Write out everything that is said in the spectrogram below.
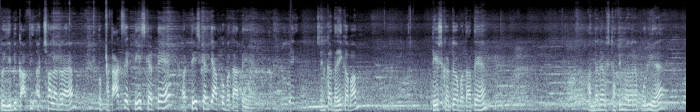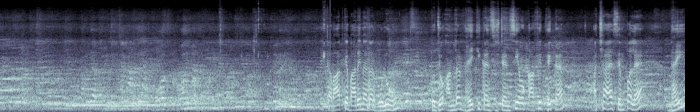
तो ये भी काफ़ी अच्छा लग रहा है। तो फटाक से टेस्ट करते हैं और टेस्ट करके आपको बताते हैं। इनका दही कबाब टेस्ट करते हुए बताते हैं। अंदर में स्टफिंग वगैरह पूरी है। कबाब के बारे में अगर बोलूँ तो जो अंदर दही की कंसिस्टेंसी है, वो काफ़ी थिक है। अच्छा है सिंपल है। दही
